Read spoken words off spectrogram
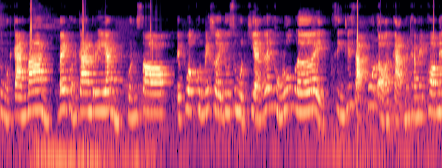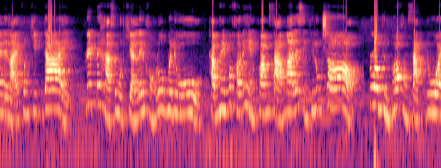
สมุดการบ้าน ใบผลการเรียน ผลสอบ แต่พวกคุณไม่เคยดูสมุดเขียนเล่นของลูกเลย สิ่งที่สักพูดออกอากาศมันทำให้พ่อแม่หลาย ๆ คนคิดได้ รีบไปหาสมุดเขียนเล่นของลูกมาดูทำให้พวกเขาได้เห็นความสามารถและสิ่งที่ลูกชอบ รวมถึงพ่อของซักด้วย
